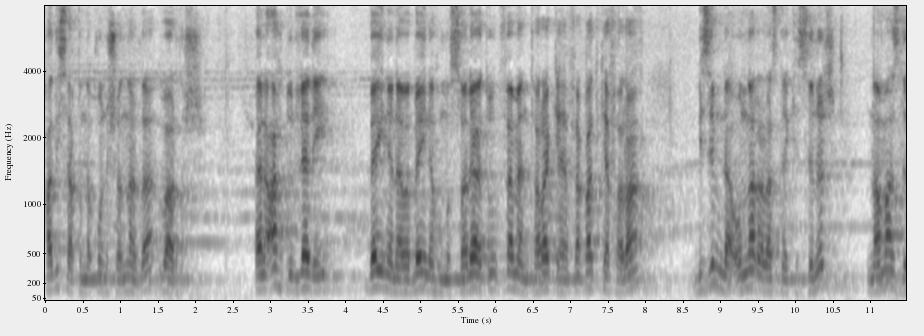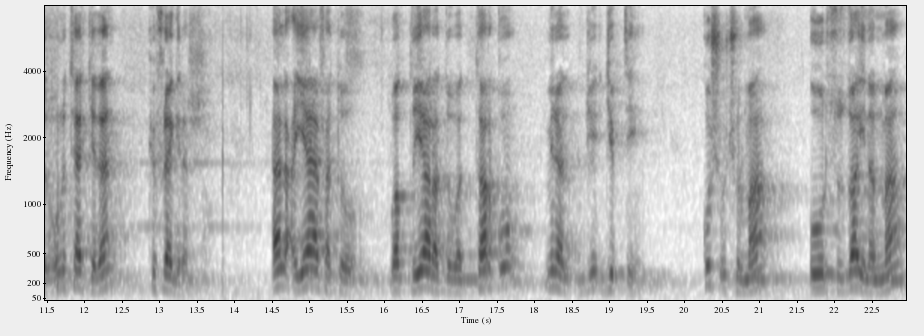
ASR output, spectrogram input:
hadis hakkında konuşanlar da vardır. El ahdu lezi beynena ve beynehumus salatu femen terakeha fakat kefara bizimle onlar arasındaki sınır namazdır. Onu terk eden küfre girer. El iyafetu ve tiyaretu ve terku minel cibti. Kuş uçurma, uğursuzluğa inanma,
